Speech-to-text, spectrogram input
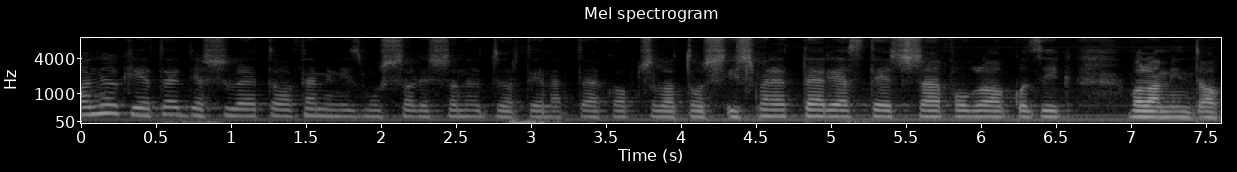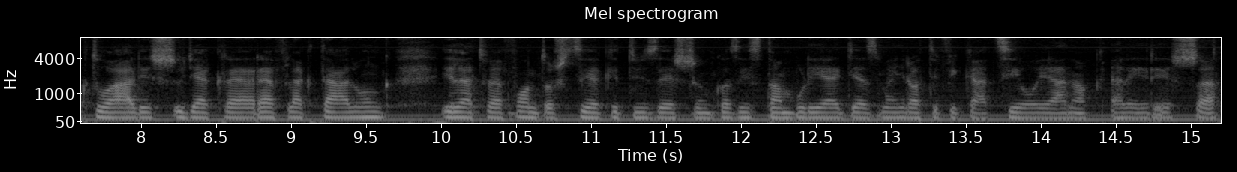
A Nőkért Egyesület a feminizmussal és a nőtörténettel kapcsolatos ismeretterjesztéssel foglalkozik, valamint aktuális ügyekre reflektálunk, illetve fontos célkitűzésünk az isztambuli egyezmény ratifikációjának elérése.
